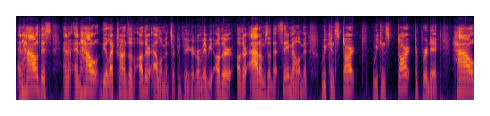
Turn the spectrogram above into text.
and how this and, and how the electrons of other elements are configured or maybe other other atoms of that same element we can start we can start to predict how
